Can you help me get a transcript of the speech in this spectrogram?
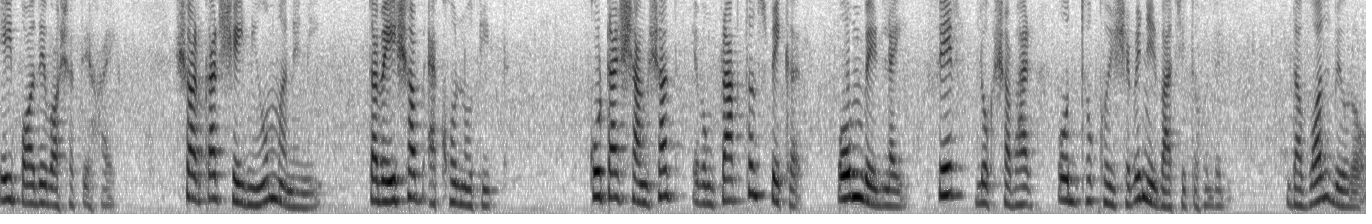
এই পদে বসাতে হয়। সরকার সেই নিয়ম মানেনি। তবে এসব এখন অতীত। কোটার সাংসদ এবং প্রাক্তন স্পিকার ওম বিড়লাই ফের লোকসভার অধ্যক্ষ হিসেবে নির্বাচিত হলেন। দ্য ওয়াল ব্যুরো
